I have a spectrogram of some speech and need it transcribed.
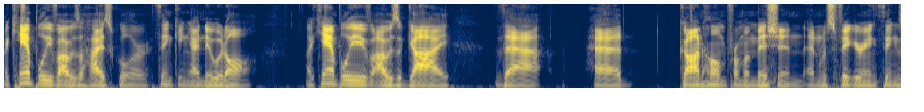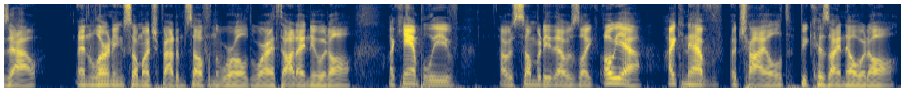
I can't believe I was a high schooler thinking I knew it all. I can't believe I was a guy that had gone home from a mission and was figuring things out and learning so much about himself in the world where I thought I knew it all. I can't believe I was somebody that was like, "Oh yeah, I can have a child because I know it all."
